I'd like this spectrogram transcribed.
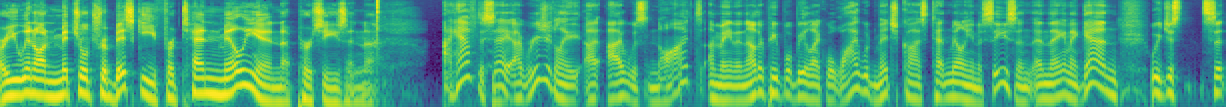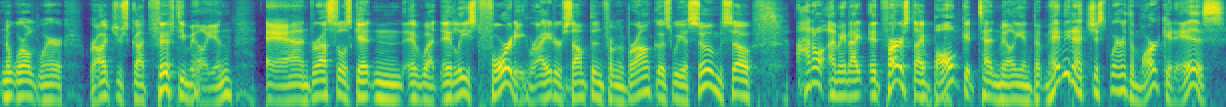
Are you in on Mitchell Trubisky for ten million per season? I have to say, originally I, I was not. I mean, and other people be like, "Well, why would Mitch cost ten million a season?" And then again, we just sit in a world where Rodgers got fifty million and Russell's getting eh, what at least forty, right, or something from the Broncos. We assume. So I don't. I mean, I at first I bulk at ten million, but maybe that's just where the market is.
